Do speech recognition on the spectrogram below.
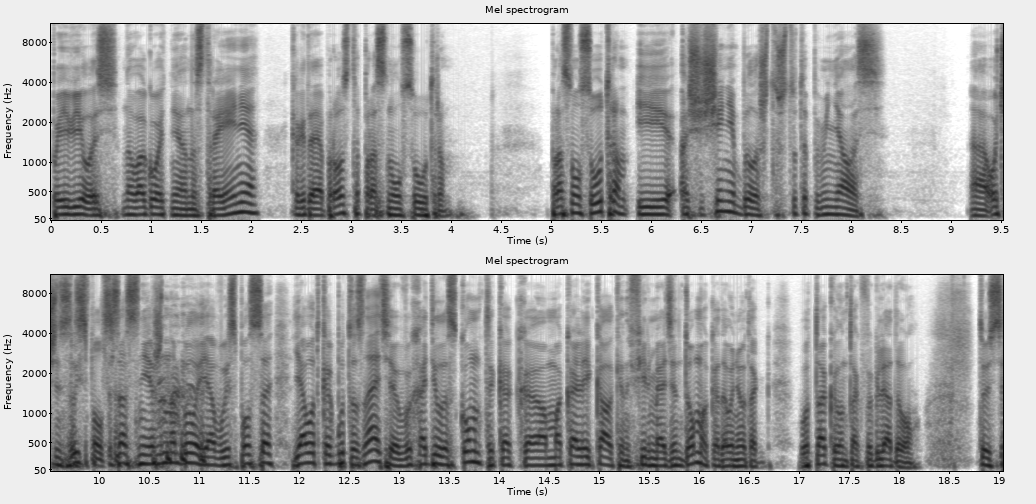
появилось новогоднее настроение, когда я просто проснулся утром. Проснулся утром, и ощущение было, что что-то поменялось. А, Очень Выспался. заснежено было, я выспался. Я вот как будто, знаете, выходил из комнаты, как а, Макалей Калкин в фильме «Один дома», когда у него так, вот так, и он так выглядывал. То есть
